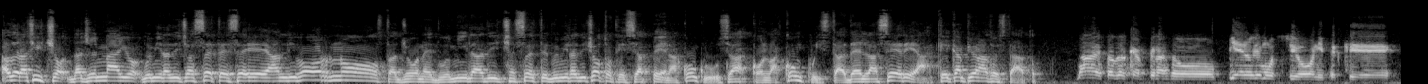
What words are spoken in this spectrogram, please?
Allora Ciccio, da gennaio 2017 sei a Livorno, stagione 2017-2018 che si è appena conclusa con la conquista della Serie A. Che campionato è stato? Ma è stato un campionato pieno di emozioni perché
